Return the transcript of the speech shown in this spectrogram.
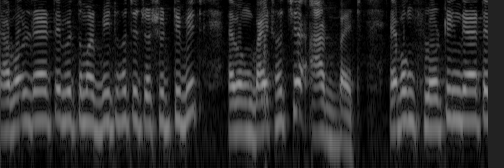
ডাবল ডেটা টাইপের তোমার বিট হচ্ছে চৌষট্টি বিট এবং বাইট হচ্ছে আট বাইট এবং ফ্লোটিং ডেটা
